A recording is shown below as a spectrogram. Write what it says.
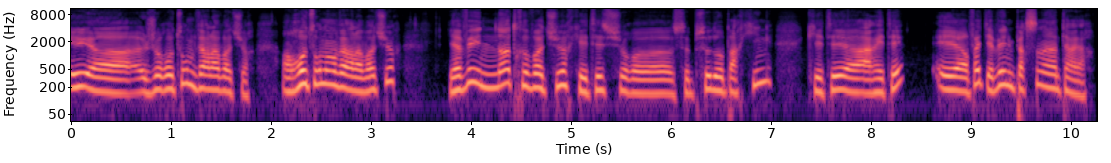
et je retourne vers la voiture. En retournant vers la voiture, il y avait une autre voiture qui était sur ce pseudo parking qui était arrêtée. Et en fait, il y avait une personne à l'intérieur.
